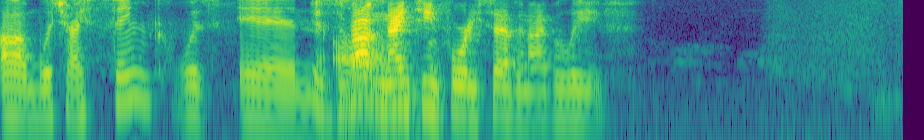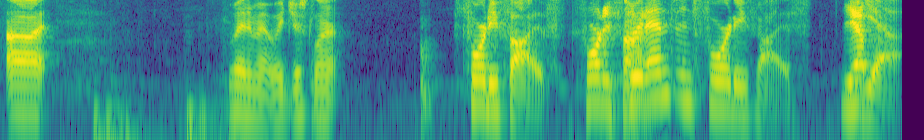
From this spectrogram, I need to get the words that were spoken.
um, which I think was in. It's about um, 1947, I believe. Uh, wait a minute. We just learned 45. 45. So it ends in 45. Yep. Yeah.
